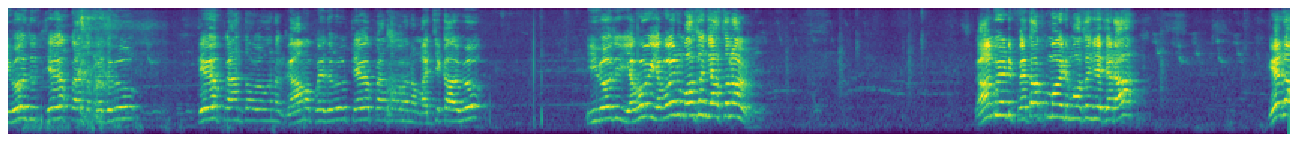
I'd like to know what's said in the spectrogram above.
ఈరోజు తీగ ప్రాంత ప్రజలు తీగ ప్రాంతంలో ఉన్న గ్రామ ప్రజలు తీగ ప్రాంతంలో ఉన్న మత్స్యకారులు ఈరోజు ఎవరు ఎవరిని మోసం చేస్తున్నారు? రామిరెడ్డి ప్రతాప్ కుమారుడు మోసం చేశాడా? లేదా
